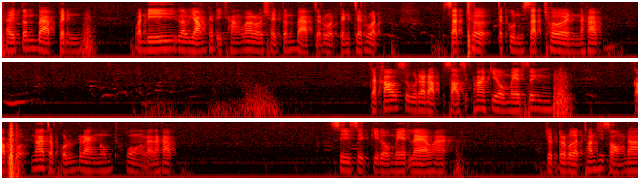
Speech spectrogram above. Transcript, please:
ใช้ต้นแบบเป็นวันนี้เราย้ำกันอีกครั้งว่าเราใช้ต้นแบบจรวดเป็นจรวดซัตเทอร์ตระกูลซัตเทิร์นนะครับ จะเข้าสู่ระดับ 35 กิโลเมตร ซึ่งก็นน่าจะพ้นแรงโน้มถ่วงแล้วนะครับ 40 กิโลเมตรแล้วฮะ จุดระเบิดท่อนที่ 2 ได้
